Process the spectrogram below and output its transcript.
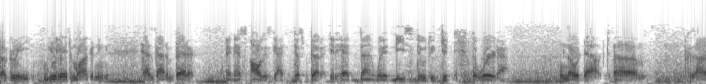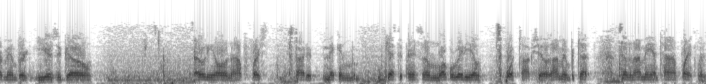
Agreed. U of H marketing has gotten better, and that's all it's gotten, just better. It hadn't done what it needs to do to get the word out. No doubt. Because um, I remember years ago, early on, I first started making guest appearances on local radio sport talk shows. I remember t- telling our man Tom Franklin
